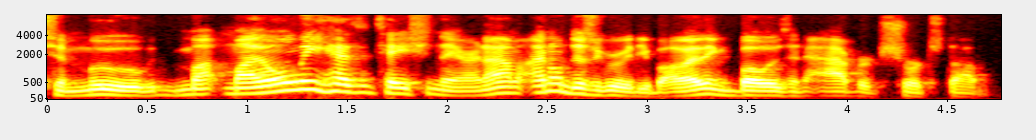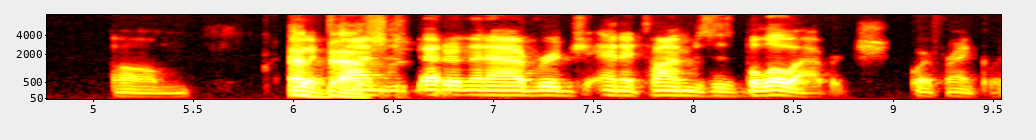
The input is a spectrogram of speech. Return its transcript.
to move. My, my only hesitation there, and I, I don't disagree with you, Bob. I think Bo is an average shortstop. Um, at, times better than average, and at times is below average. Quite frankly,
